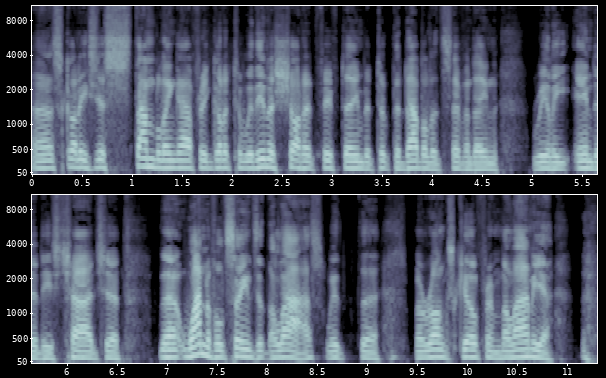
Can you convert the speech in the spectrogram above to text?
Uh, Scotty's just stumbling after he got it to within a shot at 15, but took the double at 17, really ended his charge. Uh, uh, wonderful scenes at the last with uh, Meronk's girlfriend Melania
